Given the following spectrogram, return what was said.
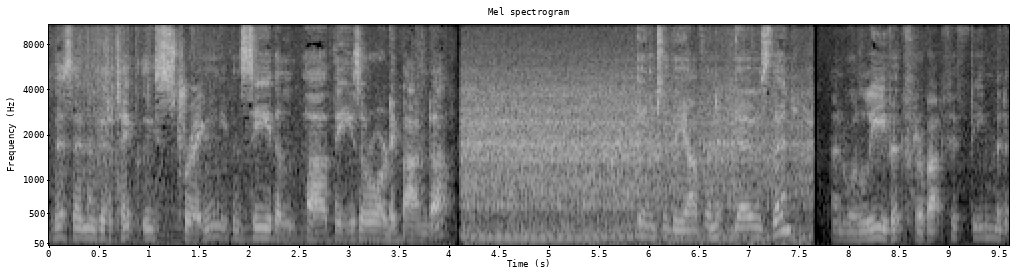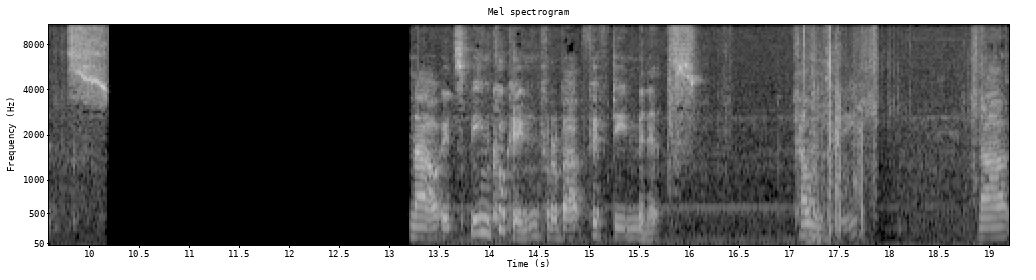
This end I'm going to take the string, you can see the, uh, these are already bound up. Into the oven it goes then, and we'll leave it for about 15 minutes. Now it's been cooking for about 15 minutes. And. Now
